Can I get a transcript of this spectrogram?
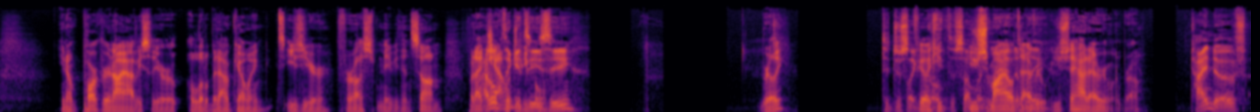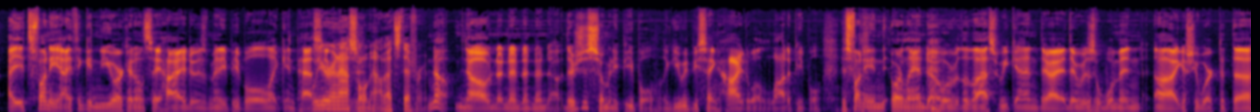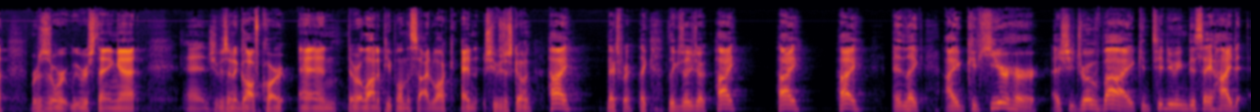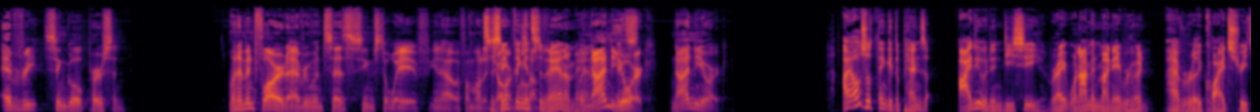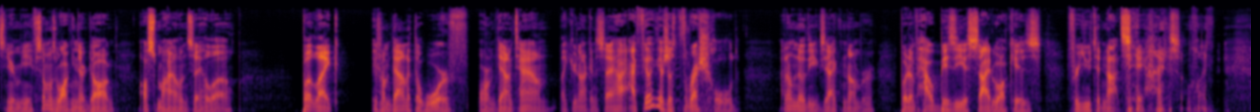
you know, Parker and I obviously are a little bit outgoing. It's easier for us maybe than some, but I, I don't think it's people. easy. Really? To just like I feel like you, you smile randomly. to everyone. You say hi to everyone, bro. Kind of. I, it's funny. I think in New York, I don't say hi to as many people like in passing. Well, you're an asshole now. That's different. No, no, no, no, no, no, no. There's just so many people. Like you would be saying hi to a lot of people. It's funny in Orlando over the last weekend. There, I, there was a woman. Uh, I guess she worked at the resort we were staying at, and she was in a golf cart, and there were a lot of people on the sidewalk, and she was just going hi. Next person, like, like, hi, hi, hi and like I could hear her as she drove by continuing to say hi to every single person. When I'm in Florida, everyone says seems to wave, you know, if I'm on a it's the same thing in Savannah, man. But not in New it's, York. Not in New York. I also think it depends. I do it in DC, right? When I'm in my neighborhood, I have really quiet streets near me. If someone's walking their dog, I'll smile and say hello. But like if I'm down at the wharf or I'm downtown, like you're not going to say hi. I feel like there's a threshold I don't know the exact number, but of how busy a sidewalk is for you to not say hi to someone.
